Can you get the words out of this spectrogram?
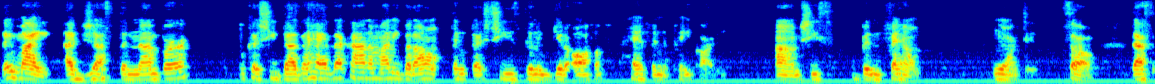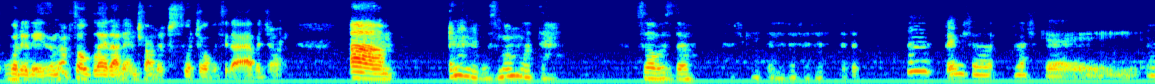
They might adjust the number because she doesn't have that kind of money. But I don't think that she's gonna get off of having to pay Cardi. Um, she's been found warranted. So that's what it is. And I'm so glad I didn't try to switch over to the other joint. Um, and then there was one more thing. So it was the baby shark, Tasha K. There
